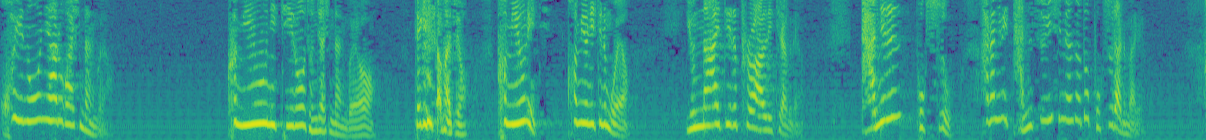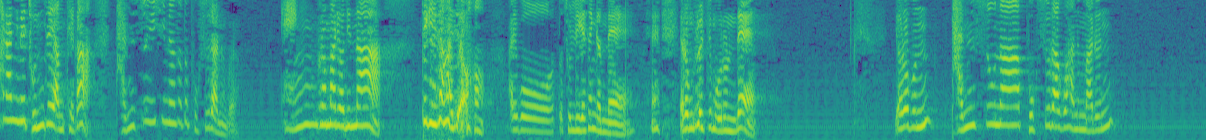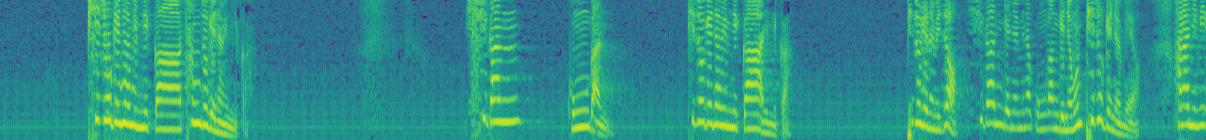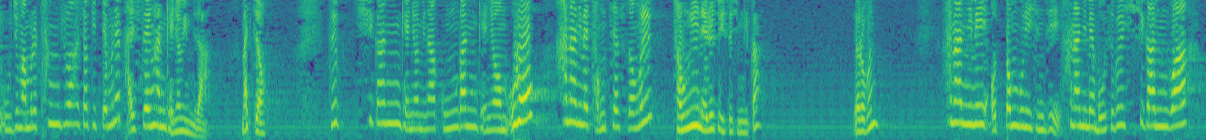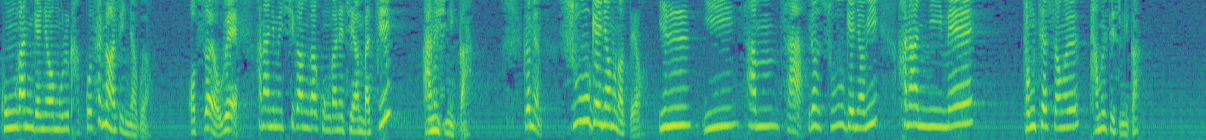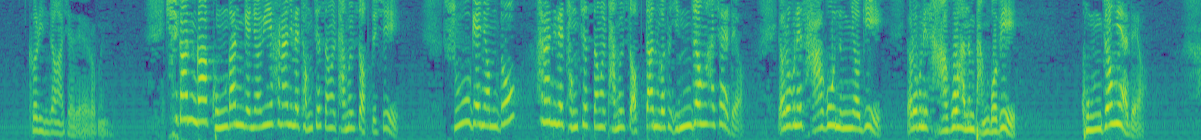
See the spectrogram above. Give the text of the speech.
코이노니아로 하신다는 거예요. 커뮤니티로 존재하신다는 거예요. 되게 이상하죠? 커뮤니티. 커뮤니티는 뭐예요? United Plurality라 그래요. 단일 복수. 하나님이 단수이시면서도 복수라는 말이에요. 하나님의 존재 양태가 단수이시면서도 복수라는 거예요. 엥, 그런 말이 어딨나? 되게 이상하죠? 아이고, 또 졸리게 생겼네. 여러분 그럴지 모르는데, 여러분, 단수나 복수라고 하는 말은 피조 개념입니까? 창조 개념입니까? 시간, 공간, 피조 개념입니까? 아닙니까? 피조 개념이죠? 시간 개념이나 공간 개념은 피조 개념이에요. 하나님이 우주 만물을 창조하셨기 때문에 발생한 개념입니다. 맞죠? 즉, 시간 개념이나 공간 개념으로 하나님의 정체성을 정의 내릴 수 있으십니까? 여러분, 하나님이 어떤 분이신지 하나님의 모습을 시간과 공간 개념을 갖고 설명할 수 있냐고요? 없어요. 왜? 하나님은 시간과 공간에 제한받지 않으시니까. 그러면 수 개념은 어때요? 1, 2, 3, 4 이런 수 개념이 하나님의 정체성을 담을 수 있습니까? 그걸 인정하셔야 돼요, 여러분. 시간과 공간 개념이 하나님의 정체성을 담을 수 없듯이 수 개념도 하나님의 정체성을 담을 수 없다는 것을 인정하셔야 돼요. 여러분의 사고 능력이, 여러분이 사고하는 방법이 공정해야 돼요.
